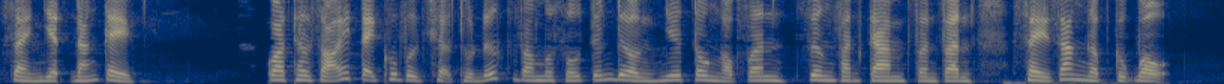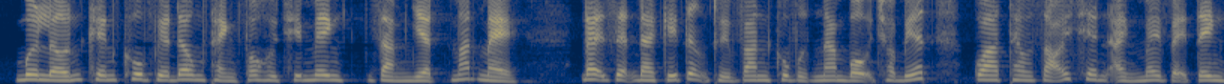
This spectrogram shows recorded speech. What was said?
giải nhiệt đáng kể. Qua theo dõi tại khu vực chợ Thủ Đức và một số tuyến đường như Tô Ngọc Vân, Dương Văn Cam, vân vân xảy ra ngập cục bộ. Mưa lớn khiến khu phía đông thành phố Hồ Chí Minh giảm nhiệt mát mẻ. Đại diện Đài khí tượng thủy văn khu vực Nam Bộ cho biết, qua theo dõi trên ảnh mây vệ tinh,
